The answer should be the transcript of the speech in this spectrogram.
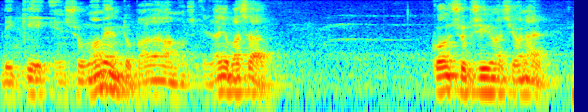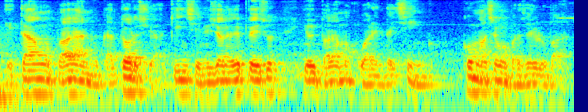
de que en su momento pagábamos, el año pasado, con subsidio nacional, estábamos pagando 14 a 15 millones de pesos y hoy pagamos 45. ¿Cómo hacemos para seguirlo pagando?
